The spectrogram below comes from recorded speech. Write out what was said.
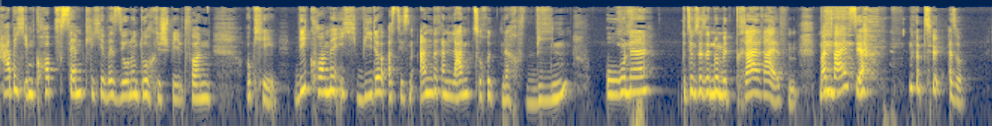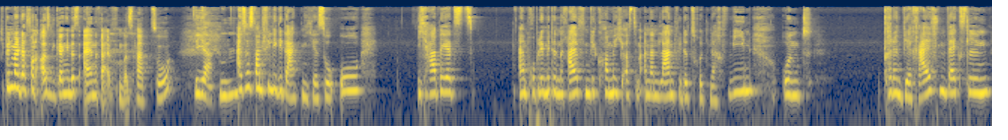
habe ich im Kopf sämtliche Versionen durchgespielt von, okay, wie komme ich wieder aus diesem anderen Land zurück nach Wien ohne, beziehungsweise nur mit drei Reifen. Man weiß ja, natürlich, also ich bin mal davon ausgegangen, dass ein Reifen was hat, so. Ja. Mhm. Also es waren viele Gedanken hier, so, oh, ich habe jetzt ein Problem mit den Reifen, wie komme ich aus dem anderen Land wieder zurück nach Wien und können wir Reifen wechseln?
